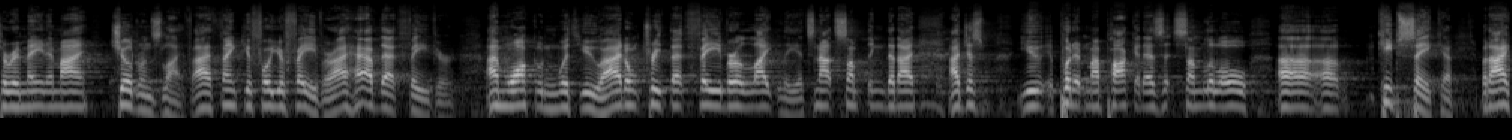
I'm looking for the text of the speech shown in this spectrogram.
to remain in my children's life. I thank you for your favor. I have that favor. I'm walking with you. I don't treat that favor lightly. It's not something that I, I just you put it in my pocket as some little old uh, uh, keepsake but I,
